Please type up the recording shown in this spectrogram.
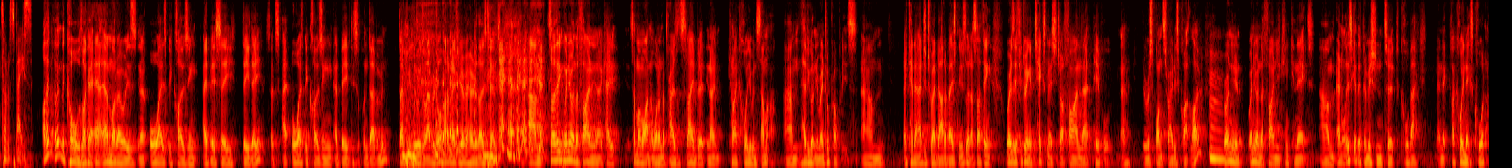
sort of space? I think I think the calls like our, our motto is you know always be closing ABC DD. So it's a- always be closing and be a disciplined Doberman. Don't be Louis the Labrador. I don't know if you've ever heard of those terms. Um, so I think when you're on the phone, you know, okay, someone might not want an appraisal today, but you know, can I call you in summer? Um, have you got any rental properties? Um, can I add you to our database newsletter? So I think whereas if you're doing a text message, I find that people, you know, the response rate is quite low. But When, you're, when you're on the phone, you can connect um, and at least get their permission to, to call back. You know, can I call you next quarter?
